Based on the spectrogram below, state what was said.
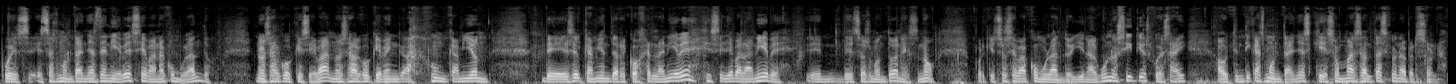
pues esas montañas de nieve se van acumulando. No es algo que se va no es algo que venga un camión de es el camión de recoger la nieve y se lleva la nieve de esos montones no porque eso se va acumulando. Y en algunos sitios pues hay auténticas montañas que son más altas que una persona.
